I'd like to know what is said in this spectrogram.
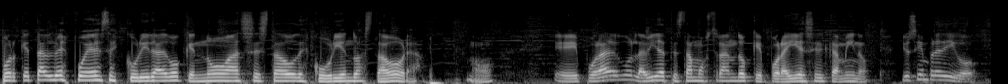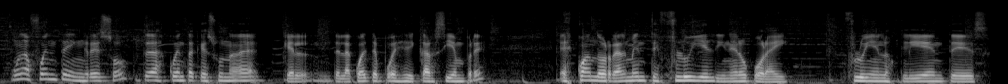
Porque tal vez puedes descubrir algo que no has estado descubriendo hasta ahora, ¿no? Eh, por algo la vida te está mostrando que por ahí es el camino. Yo siempre digo, una fuente de ingreso, tú te das cuenta que es una que, de la cual te puedes dedicar siempre es cuando realmente fluye el dinero por ahí. Fluyen los clientes.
